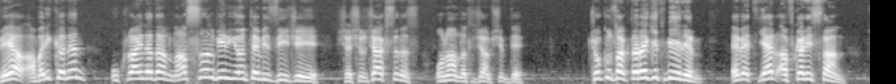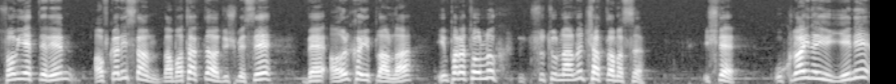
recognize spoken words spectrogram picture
veya Amerika'nın Ukrayna'dan nasıl bir yöntem izleyeceği şaşıracaksınız. Onu anlatacağım şimdi. Çok uzaklara gitmeyelim. Evet yer Afganistan. Sovyetlerin Afganistan'da bataklığa düşmesi ve ağır kayıplarla imparatorluk sütunlarının çatlaması. İşte Ukrayna'yı yeni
